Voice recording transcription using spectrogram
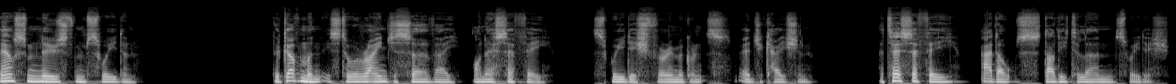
Now, some news from Sweden. The government is to arrange a survey on SFI, Swedish for Immigrants, education. At SFI, adults study to learn Swedish.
